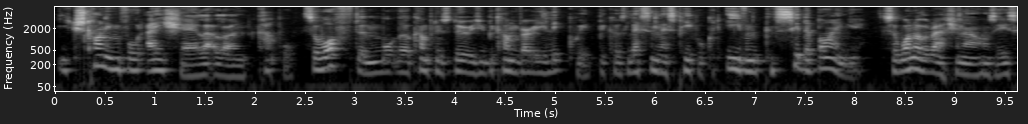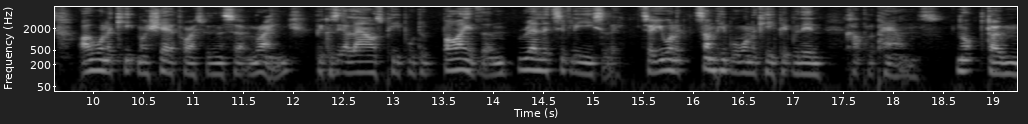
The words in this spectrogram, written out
you just can't even afford a share, let alone a couple. So often, what the companies do is you become very liquid because less and less people could even consider buying you. So one of the rationales is I want to keep my share price within a certain range because it allows people to buy them relatively easily. So you want to, some people want to keep it within a couple of pounds, not go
